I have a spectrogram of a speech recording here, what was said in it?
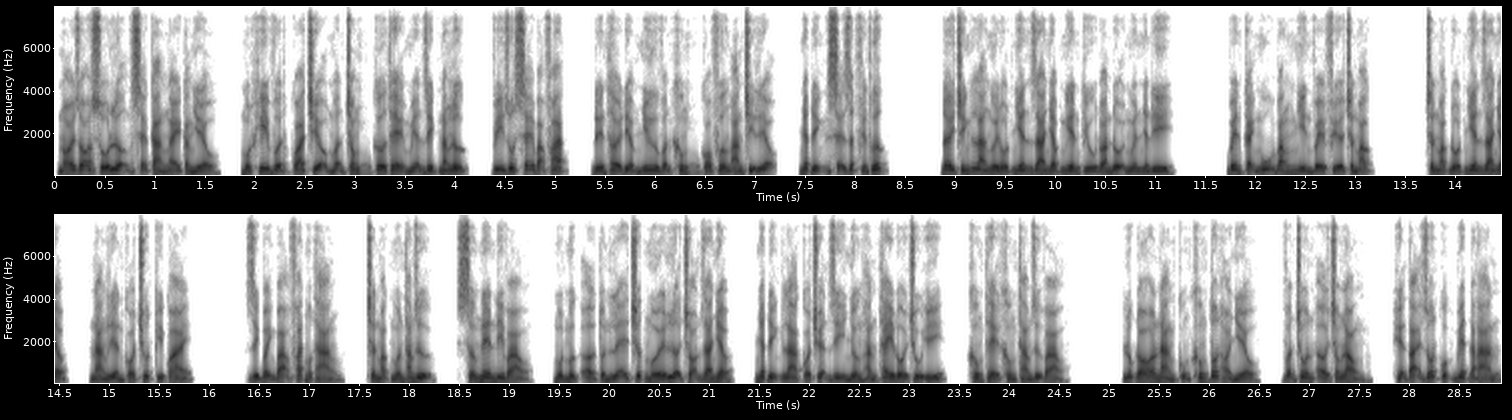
nói rõ số lượng sẽ càng ngày càng nhiều. Một khi vượt qua triệu mẫn trong cơ thể miễn dịch năng lực, virus sẽ bạo phát, đến thời điểm như vẫn không có phương án trị liệu, nhất định sẽ rất phiền phức đây chính là người đột nhiên gia nhập nghiên cứu đoàn đội nguyên nhân đi. Bên cạnh ngũ băng nhìn về phía trần mặc. Trần mặc đột nhiên gia nhập, nàng liền có chút kỳ quái. Dịch bệnh bạo phát một tháng, trần mặc muốn tham dự, sớm nên đi vào, một mực ở tuần lễ trước mới lựa chọn gia nhập, nhất định là có chuyện gì nhường hắn thay đổi chủ ý, không thể không tham dự vào. Lúc đó nàng cũng không tốt hỏi nhiều, vẫn chôn ở trong lòng, hiện tại rốt cuộc biết đáp án.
